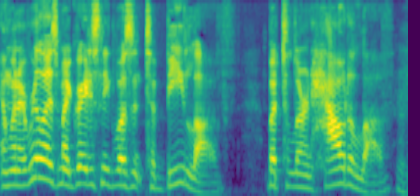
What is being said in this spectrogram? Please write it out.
And when I realized my greatest need wasn't to be love, but to learn how to love, hmm.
